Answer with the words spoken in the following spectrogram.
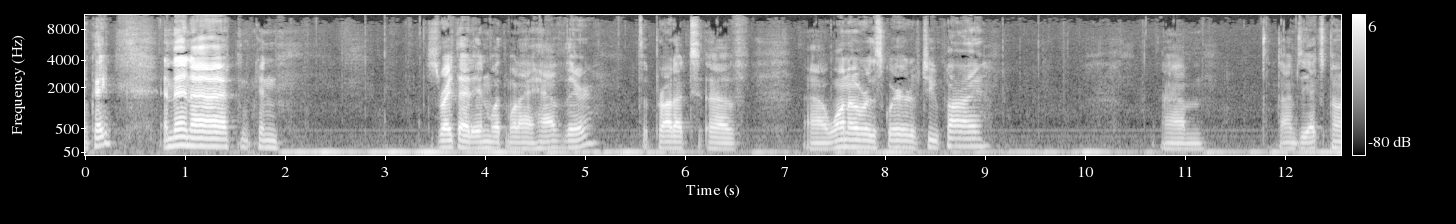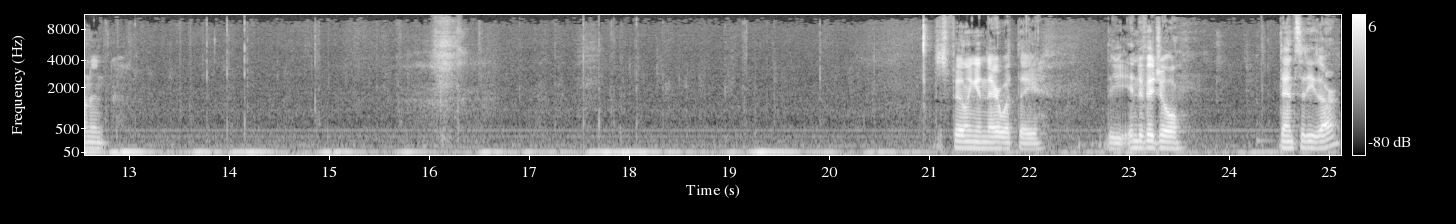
Okay, and then uh, can just write that in what what I have there. It's a product of uh, one over the square root of two pi um, times the exponent just filling in there what the the individual densities are.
